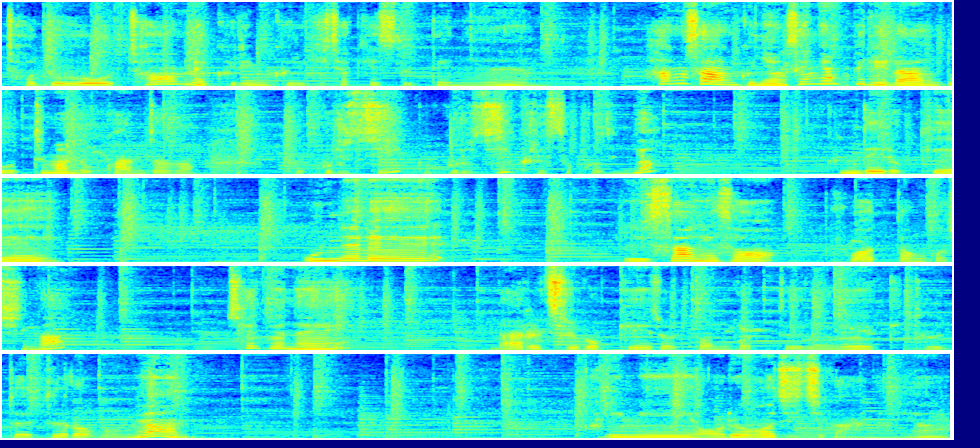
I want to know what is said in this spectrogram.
저도 처음에 그림 그리기 시작했을 때는 항상 그냥 색연필이랑 노트만 놓고 앉아서 뭐 그리지? 뭐 그리지? 그랬었거든요. 근데 이렇게 오늘의 일상에서 보았던 것이나 최근에 나를 즐겁게 해줬던 것들을 이렇게 되돌아보면 그림이 어려워지지가 않아요.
